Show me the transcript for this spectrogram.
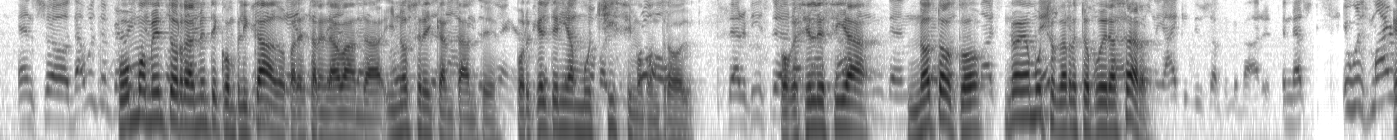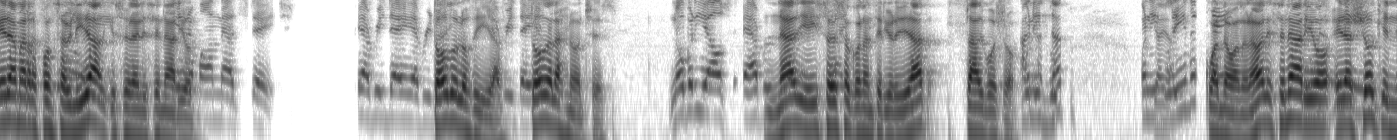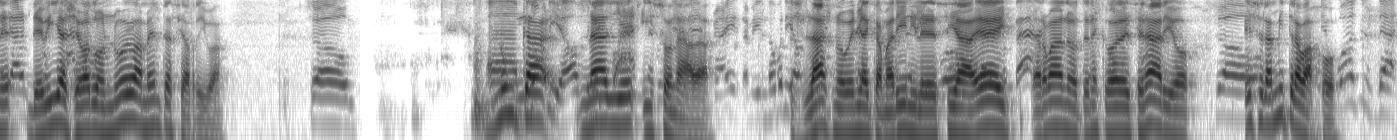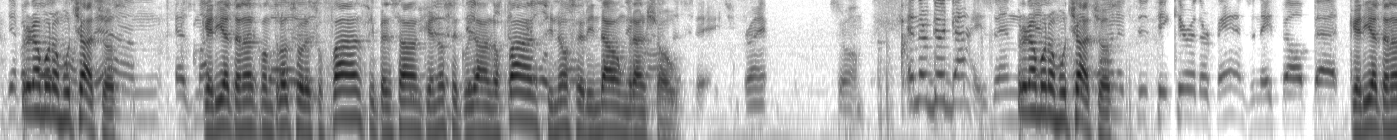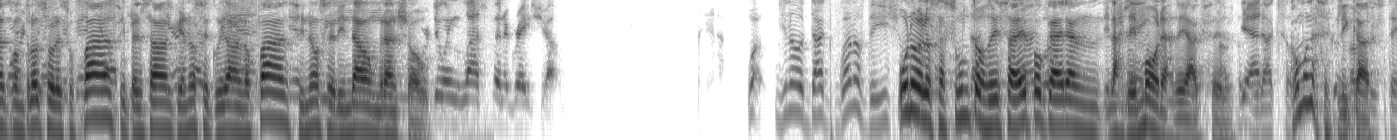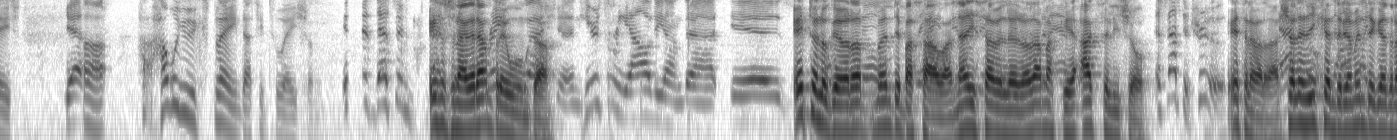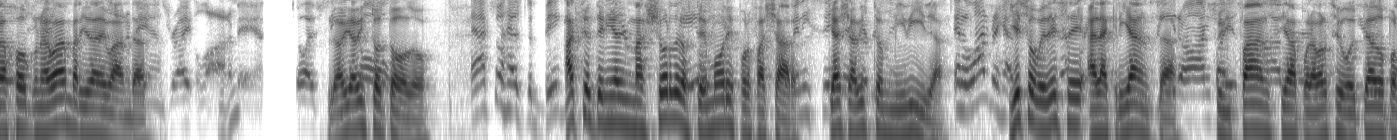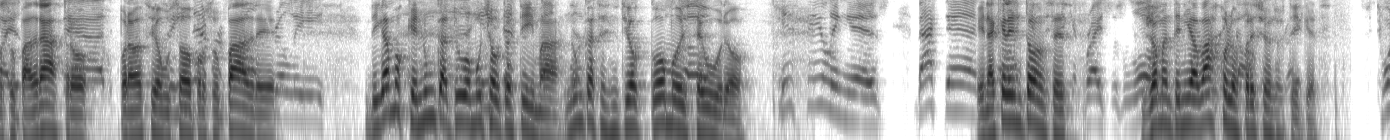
Fue un momento realmente complicado para estar en la banda y no ser el cantante, porque él tenía muchísimo control. Porque si él decía, no toco, no había mucho que el resto pudiera hacer. Era mi responsabilidad que subiera al escenario todos los días, todas las noches. Nadie hizo eso con anterioridad, salvo yo. Cuando abandonaba el escenario, era yo quien de- debía llevarlo nuevamente hacia arriba. Nunca nadie hizo nada. Slash no venía al camarín y le decía, hey, hermano, tenés que volver al escenario. Ese era mi trabajo. Pero éramos buenos muchachos. Quería tener control sobre sus fans y pensaban que no se cuidaban los fans si no se brindaba un gran show. Pero eran buenos muchachos. Quería tener control sobre sus fans y pensaban que no se cuidaban los fans si no se brindaba un gran show. well, you know, that one of the issues Uno de los asuntos de esa that época eran the las demoras de Axel. ¿Cómo las explicas? How will you explain that situation? Esa es una gran pregunta. Esto es lo que verdaderamente pasaba. Nadie sabe la verdad más que Axel y yo. Esta es la verdad. Ya les dije anteriormente que he trabajado con una gran variedad de bandas. Lo había visto todo. Axel tenía el mayor de los temores por fallar que haya visto en mi vida. Y eso obedece a la crianza, su infancia, por haber sido golpeado por su padrastro, por haber sido abusado por su padre. Digamos que nunca tuvo mucha autoestima, nunca se sintió cómodo y seguro. En aquel entonces, yo mantenía bajos los precios de los tickets,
